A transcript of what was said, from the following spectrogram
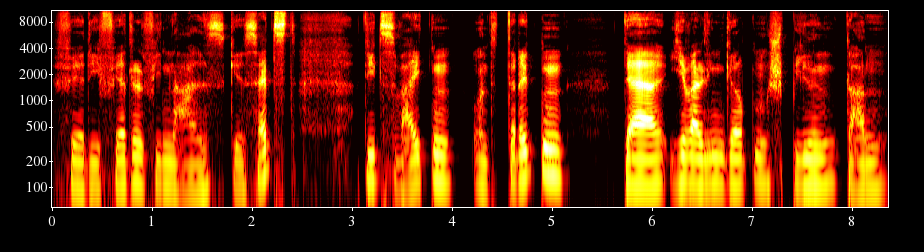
für die Viertelfinals gesetzt. Die zweiten und dritten der jeweiligen Gruppen spielen dann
